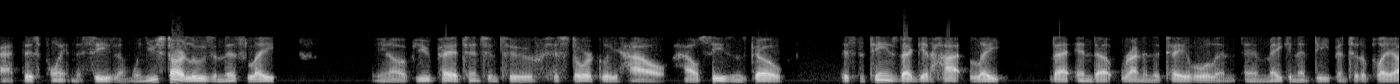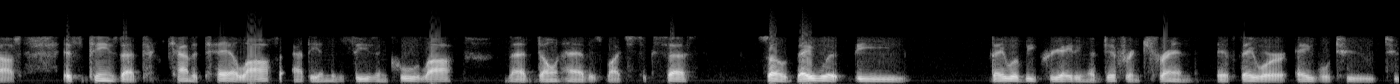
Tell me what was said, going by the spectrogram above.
at this point in the season. When you start losing this late, you know, if you pay attention to historically how how seasons go, it's the teams that get hot late that end up running the table and and making it deep into the playoffs. It's the teams that kind of tail off at the end of the season, cool off, that don't have as much success. So they would be they would be creating a different trend if they were able to to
